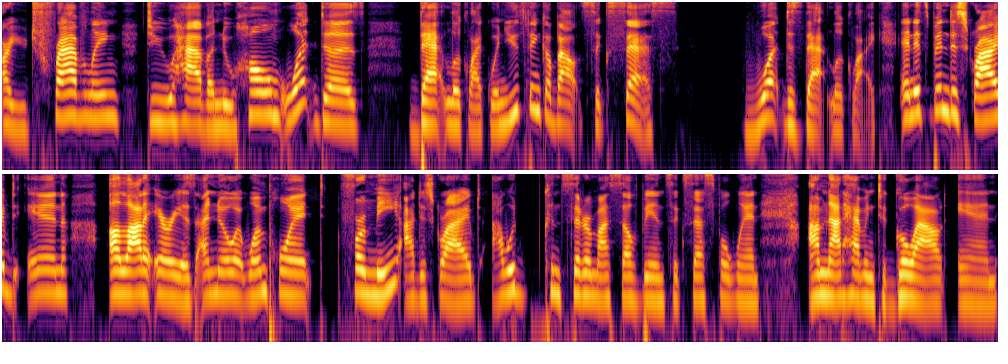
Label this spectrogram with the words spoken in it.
Are you traveling? Do you have a new home? What does that look like? When you think about success, what does that look like? And it's been described in a lot of areas. I know at one point for me, I described I would consider myself being successful when I'm not having to go out and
